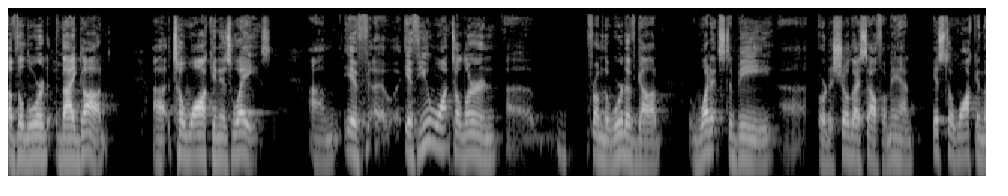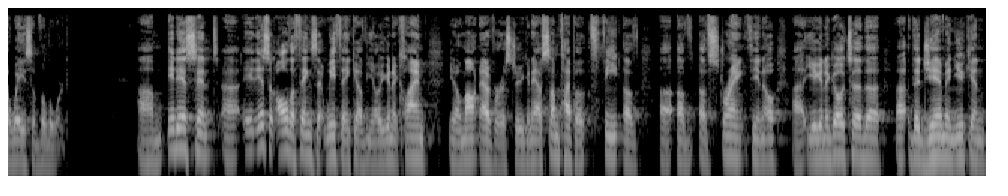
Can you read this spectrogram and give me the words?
of the Lord thy God, uh, to walk in his ways. Um, if, if you want to learn from the Word of God what it's to be or to show thyself a man, it's to walk in the ways of the Lord. Um, it isn't. Uh, it isn't all the things that we think of. You know, you're going to climb, you know, Mount Everest, or you're going to have some type of feat of uh, of, of strength. You know, uh, you're going to go to the uh, the gym and you can,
